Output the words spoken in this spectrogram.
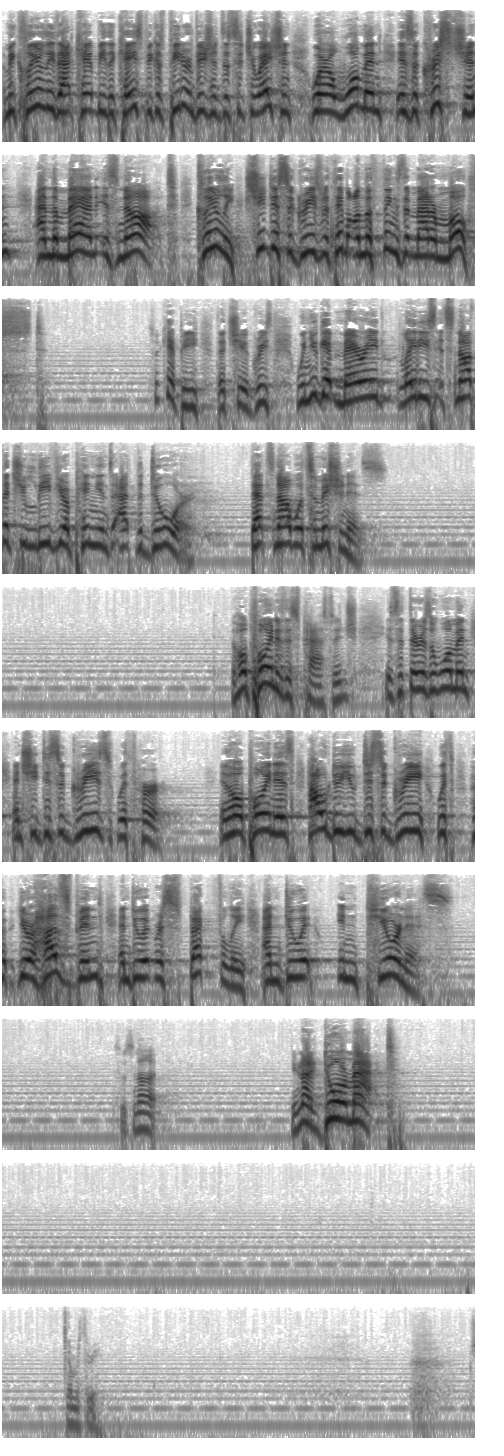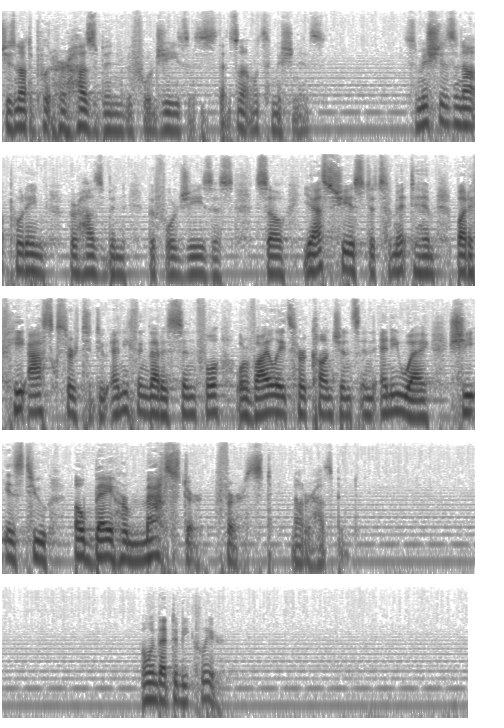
I mean, clearly that can't be the case because Peter envisions a situation where a woman is a Christian and the man is not. Clearly, she disagrees with him on the things that matter most. So it can't be that she agrees. When you get married, ladies, it's not that you leave your opinions at the door. That's not what submission is. The whole point of this passage is that there is a woman and she disagrees with her. And the whole point is how do you disagree with your husband and do it respectfully and do it in pureness? So it's not, you're not a doormat. Number three. She's not to put her husband before Jesus. That's not what submission is. Submission is not putting her husband before Jesus. So, yes, she is to submit to him, but if he asks her to do anything that is sinful or violates her conscience in any way, she is to obey her master first, not her husband. I want that to be clear.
